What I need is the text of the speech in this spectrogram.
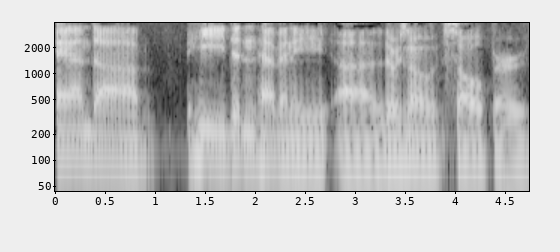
And, uh, he didn't have any, uh, there was no soap or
